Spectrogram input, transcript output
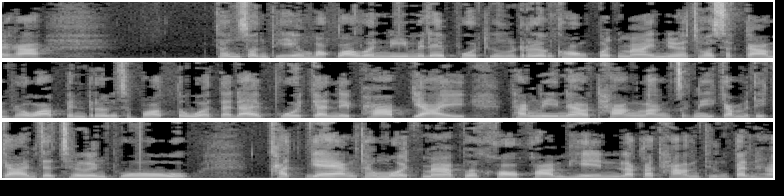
นะคะท่านสนธิยังบอกว่าวันนี้ไม่ได้พูดถึงเรื่องของกฎหมายนิรโทษกรรม เพราะว่าเป็นเรื่องเฉพาะตัวแต่ได้พูดกันในภาพใหญ่ ทั้งนี้แนวทางหลังจากนี้กรรมธิการจะเชิญผู้ ขัดแย้งทั้งหมดมาเพื่อขอความเห็น แล้วก็ถามถึงปัญหา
